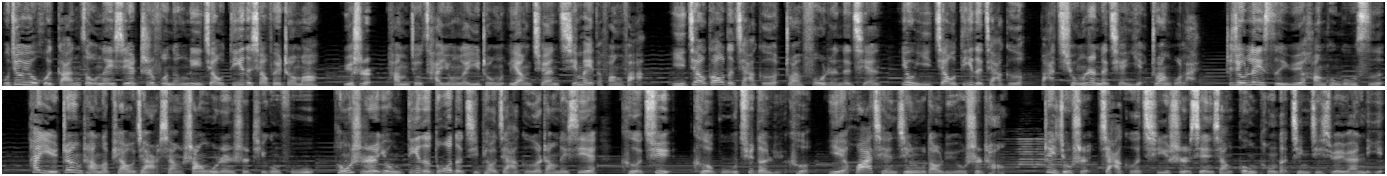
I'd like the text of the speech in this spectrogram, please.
不就又会赶走那些支付能力较低的消费者吗？于是他们就采用了一种两全其美的方法：以较高的价格赚富人的钱，又以较低的价格把穷人的钱也赚过来。这就类似于航空公司，它以正常的票价向商务人士提供服务，同时用低得多的机票价格让那些可去可不去的旅客也花钱进入到旅游市场。这就是价格歧视现象共同的经济学原理。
